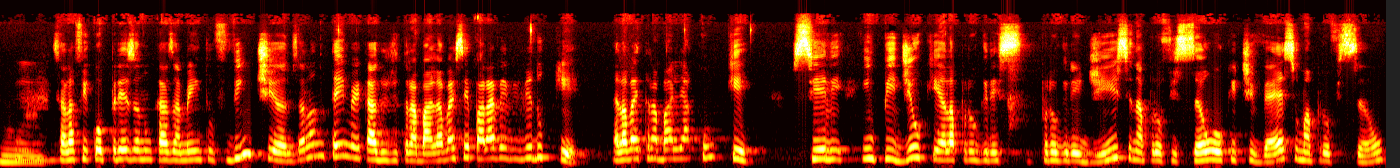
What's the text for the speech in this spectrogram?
Uhum. Se ela ficou presa num casamento 20 anos, ela não tem mercado de trabalho, ela vai separar, vai viver do quê? Ela vai trabalhar com o quê? Se ele impediu que ela progredisse na profissão ou que tivesse uma profissão,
